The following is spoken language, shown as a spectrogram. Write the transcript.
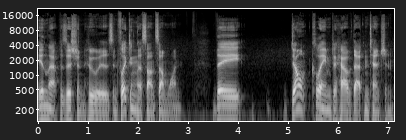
in that position who is inflicting this on someone, they don't claim to have that intention.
